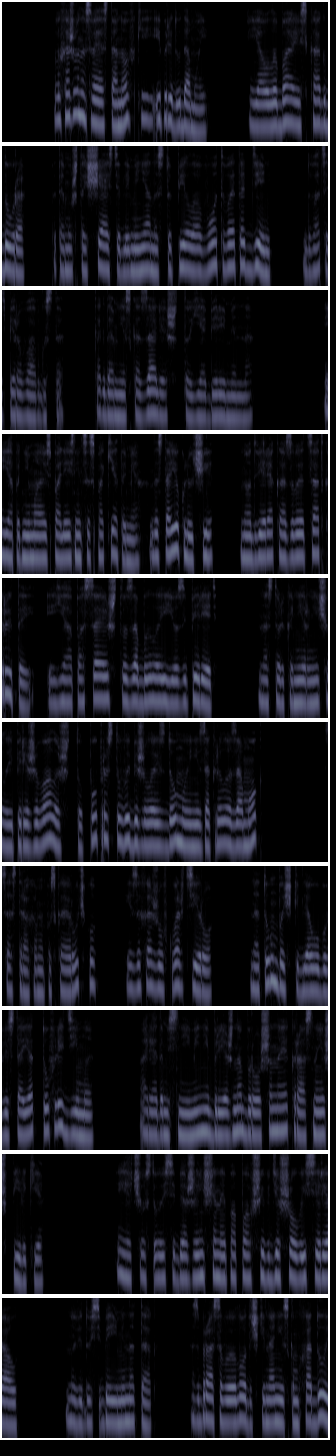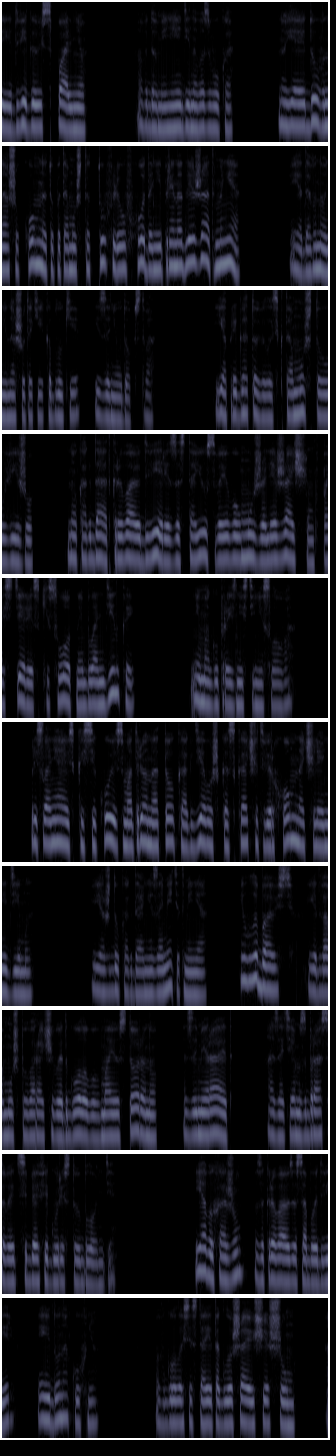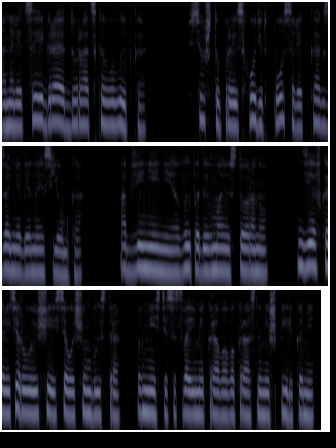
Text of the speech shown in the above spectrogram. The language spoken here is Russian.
Выхожу на своей остановке и приду домой. Я улыбаюсь как дура, потому что счастье для меня наступило вот в этот день, 21 августа, когда мне сказали, что я беременна. Я поднимаюсь по лестнице с пакетами, достаю ключи, но дверь оказывается открытой, и я опасаюсь, что забыла ее запереть. Настолько нервничала и переживала, что попросту выбежала из дома и не закрыла замок. Со страхом опускаю ручку и захожу в квартиру. На тумбочке для обуви стоят туфли Димы, а рядом с ними небрежно брошенные красные шпильки. Я чувствую себя женщиной, попавшей в дешевый сериал но веду себя именно так. Сбрасываю лодочки на низком ходу и двигаюсь в спальню. В доме ни единого звука. Но я иду в нашу комнату, потому что туфли у входа не принадлежат мне. Я давно не ношу такие каблуки из-за неудобства. Я приготовилась к тому, что увижу, но когда открываю дверь и застаю своего мужа лежащим в постели с кислотной блондинкой, не могу произнести ни слова. Прислоняюсь к косяку и смотрю на то, как девушка скачет верхом на члене Димы. Я жду, когда они заметят меня, и улыбаюсь. Едва муж поворачивает голову в мою сторону, замирает, а затем сбрасывает с себя фигуристую блонди. Я выхожу, закрываю за собой дверь и иду на кухню. В голосе стоит оглушающий шум, а на лице играет дурацкая улыбка. Все, что происходит после, как замедленная съемка. Обвинения, выпады в мою сторону. Девка, ретирующаяся очень быстро, вместе со своими кроваво-красными шпильками.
